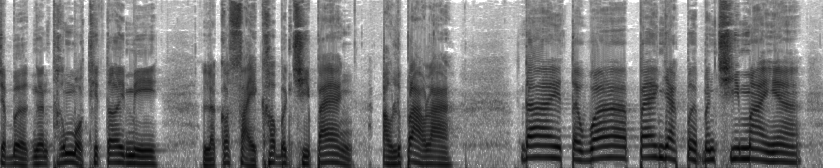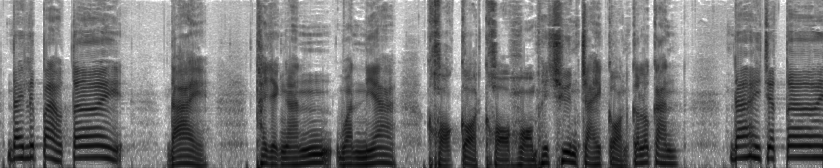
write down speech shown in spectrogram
จะเบิกเงินทั้งหมดที่เต้ยมี แล้วก็ใส่เข้าบัญชีแป้ง เอาหรือเปล่าล่ะได้แต่ว่าแป้งอยากเปิดบัญชีใหม่อะได้หรือเปล่าเต้ย ได้ ถ้าอย่างนั้นวันเนี้ยขอกอดขอหอมให้ชื่นใจก่อนก็แล้วกัน ได้จะเต้ย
